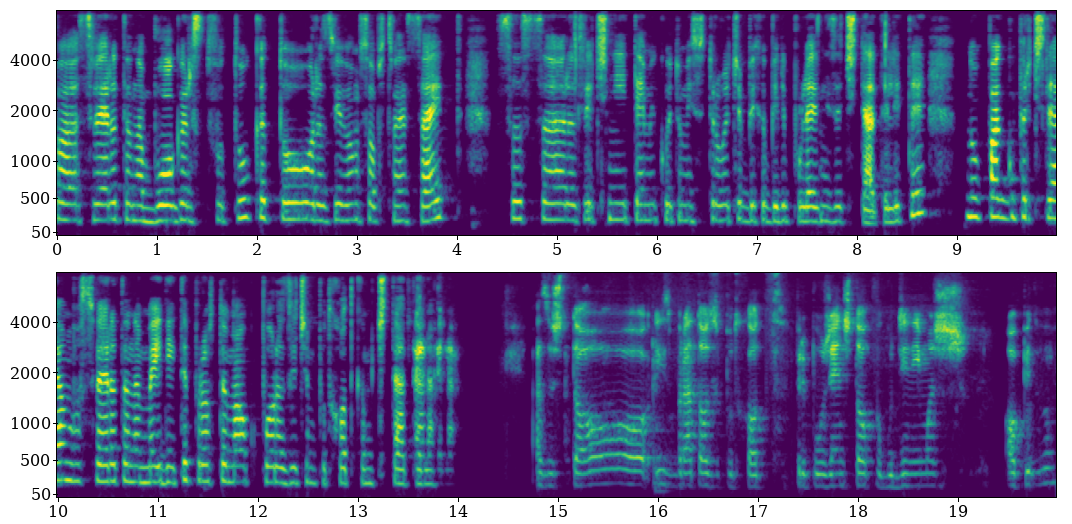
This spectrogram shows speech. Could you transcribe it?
а, сферата на блогърството, като развивам собствен сайт с различни теми, които ми се струва, че биха били полезни за читателите, но пак го причислявам в сферата на медиите, просто е малко по-различен подход към читателя. А защо избра този подход при положение, че толкова години имаш опит в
